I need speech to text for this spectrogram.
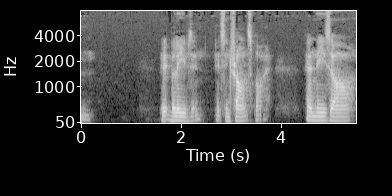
Mm that it believes in, it's entranced by. And these are,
